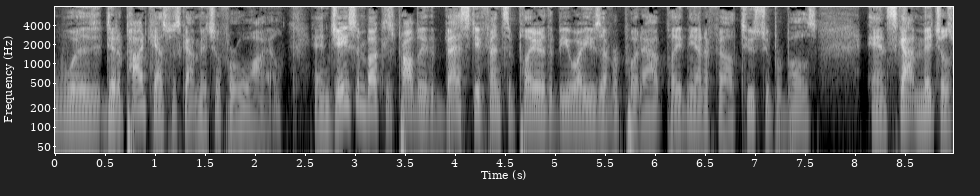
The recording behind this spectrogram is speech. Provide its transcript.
was did a podcast with Scott Mitchell for a while. And Jason Buck is probably the best defensive player that BYU's ever put out, played in the NFL, two Super Bowls. And Scott Mitchell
